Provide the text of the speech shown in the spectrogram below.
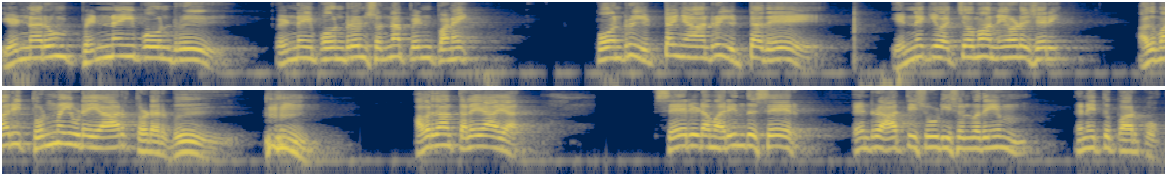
எண்ணரும் பெண்ணை போன்று. பெண்ணை போன்றுன்னு சொன்னால் பெண் பனை. போன்று இட்ட ஞான்று இட்டதே. என்னைக்கு வச்சோமோ அன்னையோட சரி. அது மாதிரி தொன்மையுடையார் தொடர்பு. அவர்தான் தலையாயார். சேரிடம் அறிந்து சேர் என்று ஆத்தி சூடி சொல்வதையும் நினைத்து பார்ப்போம்.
